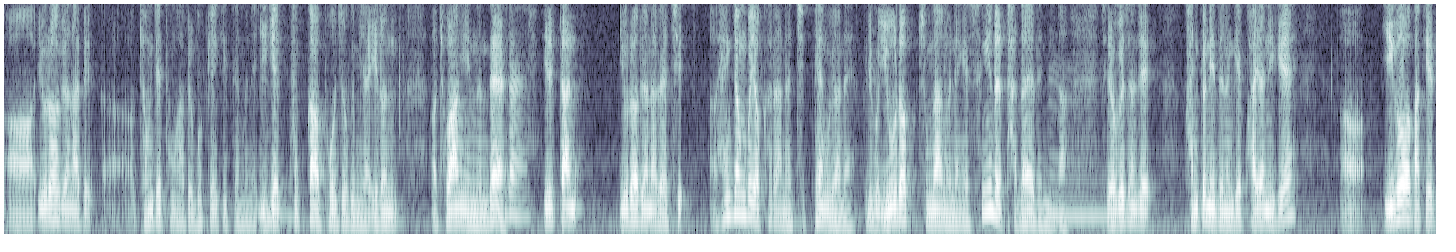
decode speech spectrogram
어, 유럽연합이 어, 경제 통합을 묶여있기 때문에 이게 국가 보조금이야 이런 어, 조항이 있는데 네. 일단 유럽연합의 지- 어, 행정부 역할을 하는 집행위원회 그리고 유럽 중앙은행의 승인을 받아야 됩니다. 그래서 여기서 이제 관건이 되는 게 과연 이게 어, 이거밖에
